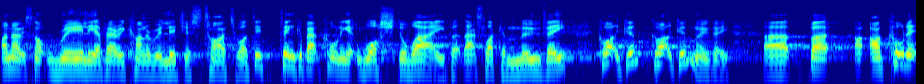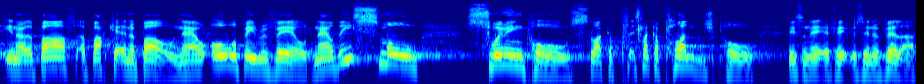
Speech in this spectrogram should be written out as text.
I know it's not really a very kind of religious title. I did think about calling it Washed Away, but that's like a movie. Quite a good, quite a good movie. Uh, but I, I called it, you know, a bath, a bucket, and a bowl. Now, all will be revealed. Now, these small swimming pools, like a, it's like a plunge pool, isn't it, if it was in a villa,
